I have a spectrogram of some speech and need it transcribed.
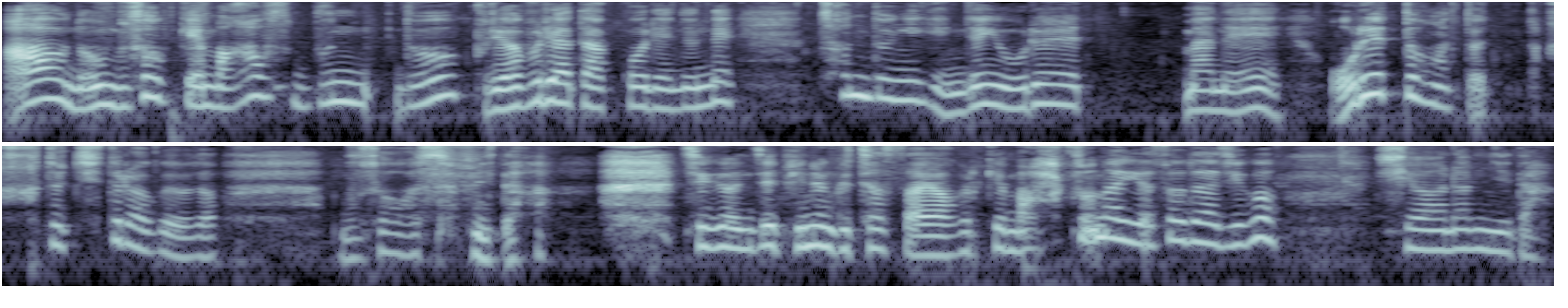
아우 너무 무섭게 막 하우스 문도 부랴부랴 닫고 그랬는데 천둥이 굉장히 오랜만에 오랫동안 또 아주 치더라고요. 그래서 무서웠습니다. 지금 이제 비는 그쳤어요. 그렇게 막 소나기가 쏟아지고 시원합니다.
